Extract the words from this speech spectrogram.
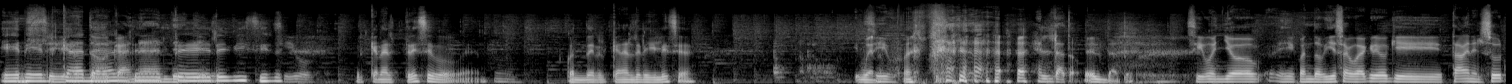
en el Cierto canal, canal de, de tele. televisión. Sí. El canal 13, pues, weón. Cuando era el canal de la iglesia. Y bueno, Sí, el dato. el dato. Sí, bueno, yo eh, cuando vi esa weá creo que estaba en el sur.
